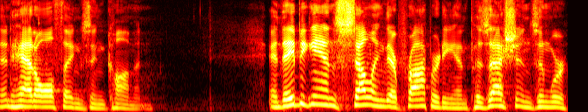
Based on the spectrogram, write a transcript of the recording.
and had all things in common. And they began selling their property and possessions and were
